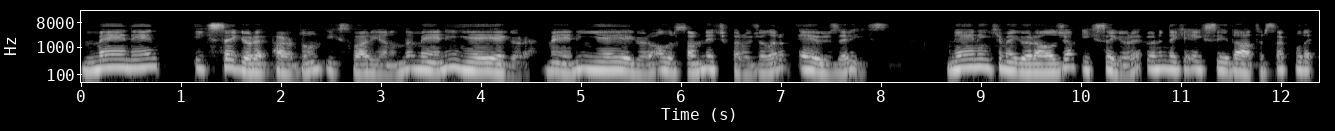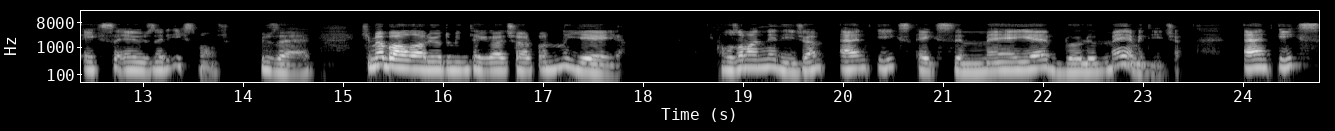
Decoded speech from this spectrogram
m'nin x'e göre pardon x var yanında m'nin y'ye göre. m'nin y'ye göre alırsam ne çıkar hocalarım? e üzeri x. n'nin kime göre alacağım? x'e göre. Önündeki eksiyi dağıtırsak bu da eksi e üzeri x mi olacak? Güzel. Kime bağlı arıyordum integral çarpanını? y'ye. O zaman ne diyeceğim? nx eksi m'ye bölü m mi diyeceğim? nx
